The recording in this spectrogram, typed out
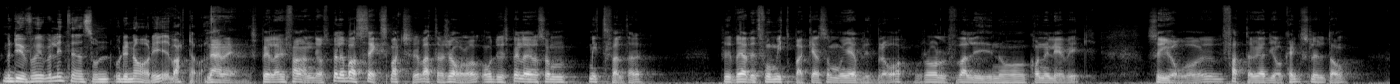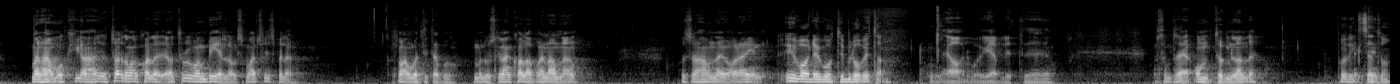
Men du var ju väl inte ens ordinarie i Varta va? Nej, nej. Jag spelar ju fan... Jag spelar bara sex matcher i Vartas A-lag. Och då spelar jag som mittfältare. För vi hade två mittbackar som var jävligt bra. Rolf Wallin och Conny Levik. Så jag fattade ju att jag kan inte sluta om. Men han var... Jag tror att han kollade... Jag tror det var en B-lagsmatch vi spelade. Som han var och tittade på. Men då skulle han kolla på en annan. Och så hamnade jag där inne. Hur var det att gå till Blåvitt då? Ja, det var jävligt... Eh, som säga, omtumlande. På vilket sätt då?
